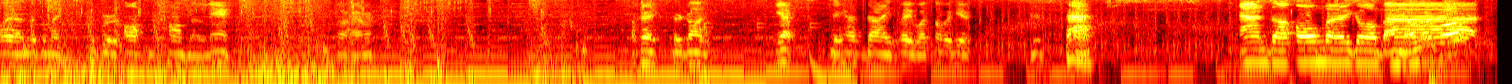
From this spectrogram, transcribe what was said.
Oh yeah, look at my super awesome combo. Eh. Thor hammer. Okay, they're gone. Yes. They has died. Wait, what's over here? Bats! And the Omega Another Bat! boss?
